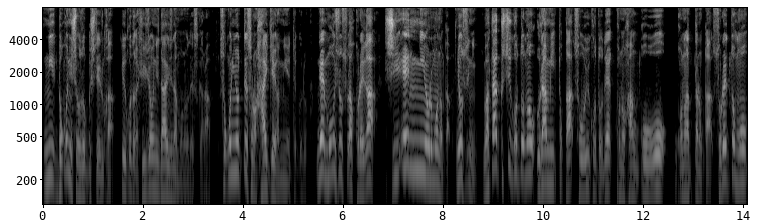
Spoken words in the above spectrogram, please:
にどこに所属しているかっていうことが非常に大事なものですからそこによってその背景が見えてくる。でもう一つはこれが支援によるものか。要するに私事の恨みとかそういうことでこの犯行を行ったのかそれとも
